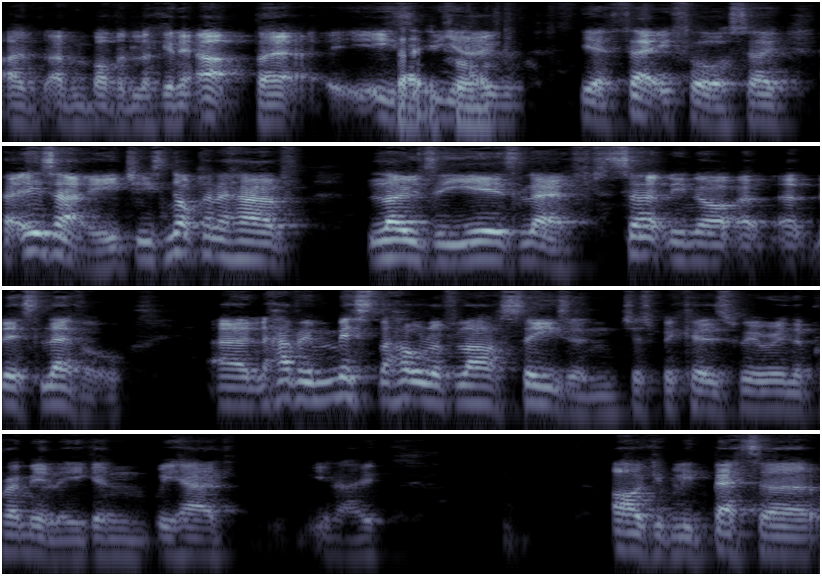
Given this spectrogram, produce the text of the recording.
I, I haven't bothered looking it up, but he's 34. you know yeah, 34. So at his age, he's not going to have loads of years left. Certainly not at, at this level. And having missed the whole of last season just because we were in the Premier League and we had, you know, arguably better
